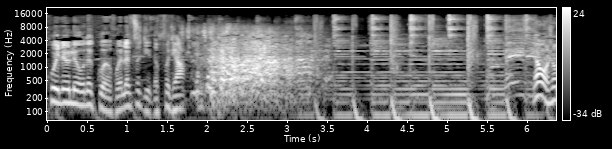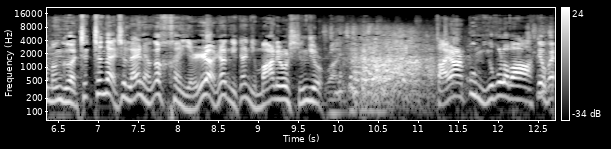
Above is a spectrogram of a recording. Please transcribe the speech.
灰溜溜的滚回了自己的副驾。让我说蒙哥，真真的是来两个狠人啊，让你让你麻溜醒酒啊。咋样？不迷糊了吧？这回。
